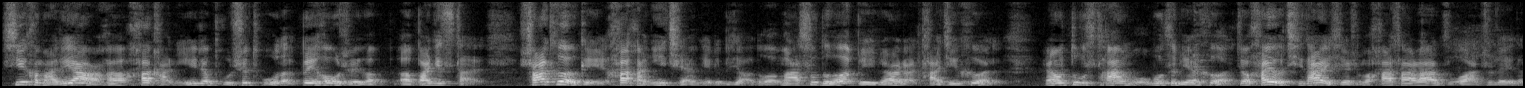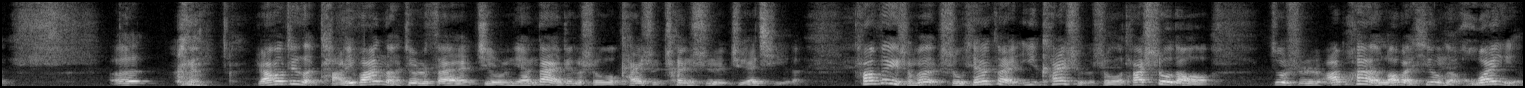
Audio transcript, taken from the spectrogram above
西克马蒂亚尔和哈卡尼这普什图的背后是这个呃巴基斯坦，沙特给哈卡尼钱给的比较多，马苏德北边的塔吉克的，然后杜斯塔姆乌兹别克，就还有其他一些什么哈萨拉族啊之类的。呃，然后这个塔利班呢，就是在九十年代这个时候开始趁势崛起的。他为什么？首先在一开始的时候，他受到就是阿富汗老百姓的欢迎。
